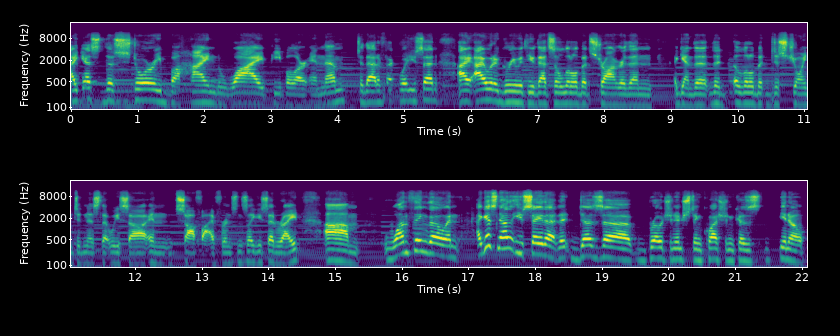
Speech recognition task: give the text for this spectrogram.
I guess the story behind why people are in them, to that effect, what you said, I, I would agree with you. That's a little bit stronger than again the the a little bit disjointedness that we saw in Saw Five, for instance, like you said, right? Um, one thing though, and I guess now that you say that, it does uh, broach an interesting question because you know,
